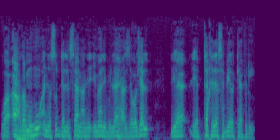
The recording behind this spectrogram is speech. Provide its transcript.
وأعظمه أن يصد الإنسان عن الإيمان بالله عز وجل ليتخذ سبيل الكافرين.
